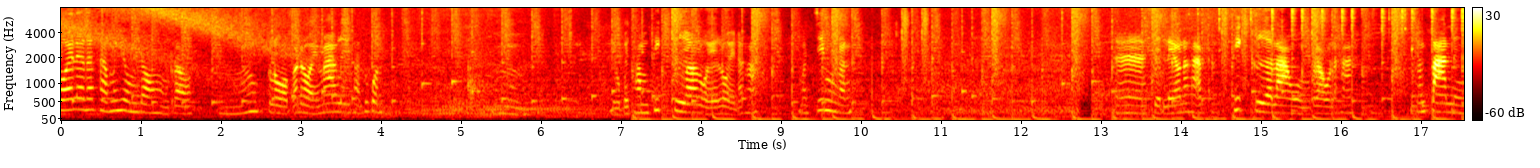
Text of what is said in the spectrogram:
ร้อยแล้วนะคะมะยมดองของเราอืมกรอบอร่อยมากเลยค่ะทุกคน ดี๋ยวไปทำพริกเกลืออร่อยๆนะคะ มาจิ้มกัน อ่า เสร็จแล้วนะคะ พริกเกลือลาวของเรานะคะ น้ำตาลหนึ่ง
